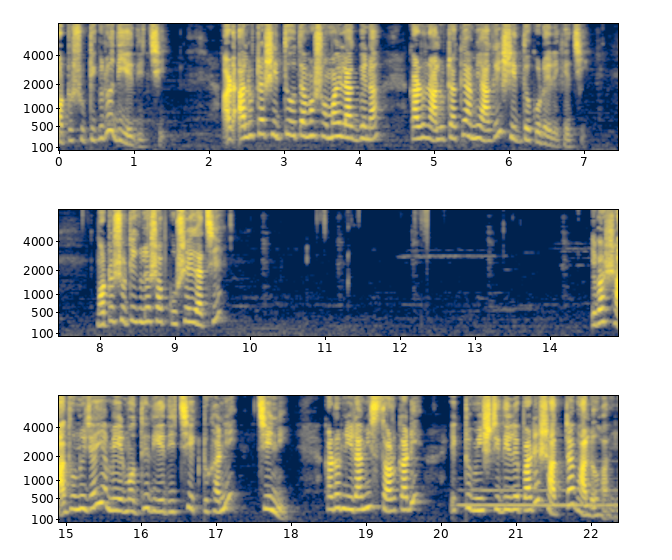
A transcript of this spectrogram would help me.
মটরশুঁটিগুলো দিয়ে দিচ্ছি। আর আলুটা সিদ্ধ হতে আমার সময় লাগবে না, কারণ আলুটাকে আমি আগেই সিদ্ধ করে রেখেছি। মটরশুঁটিগুলো সব কষে গেছে এবার স্বাদ অনুযায়ী আমি এর মধ্যে দিয়ে দিচ্ছি একটুখানি চিনি। কারণ নিরামিষ তরকারি একটু মিষ্টি দিলে পারে স্বাদটা ভালো হয়।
